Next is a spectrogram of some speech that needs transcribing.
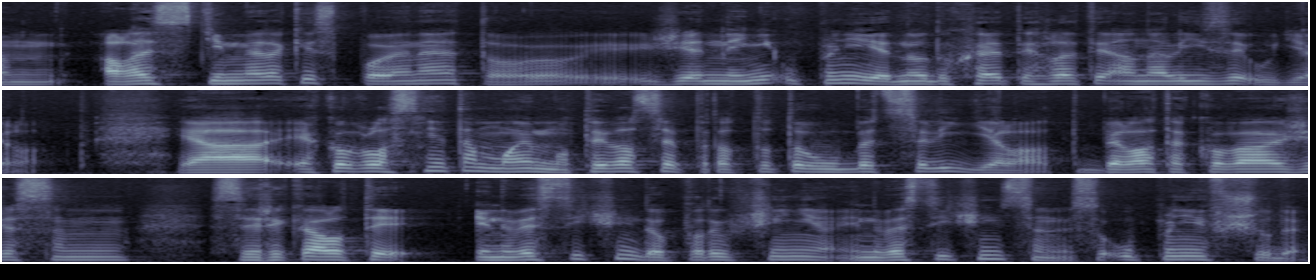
ehm, ale s tím je taky spojené to, že není úplně jednoduché tyhle ty analýzy udělat. Já, jako vlastně ta moje motivace pro toto vůbec celý dělat byla taková, že jsem si říkal, ty investiční doporučení a investiční ceny jsou úplně všude. E,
